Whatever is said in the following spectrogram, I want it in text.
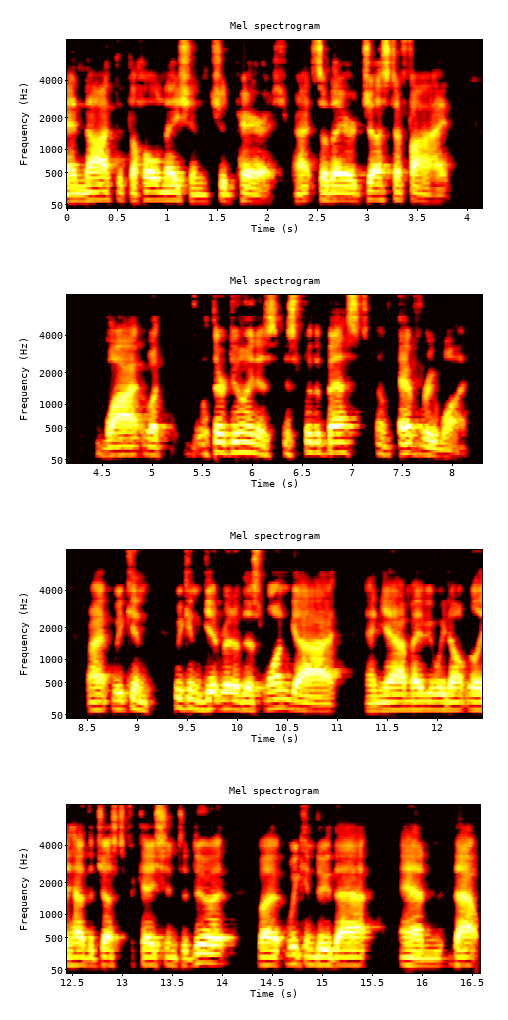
and not that the whole nation should perish right so they are justifying why what what they're doing is is for the best of everyone right? We can we can get rid of this one guy and yeah maybe we don't really have the justification to do it but we can do that. And that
